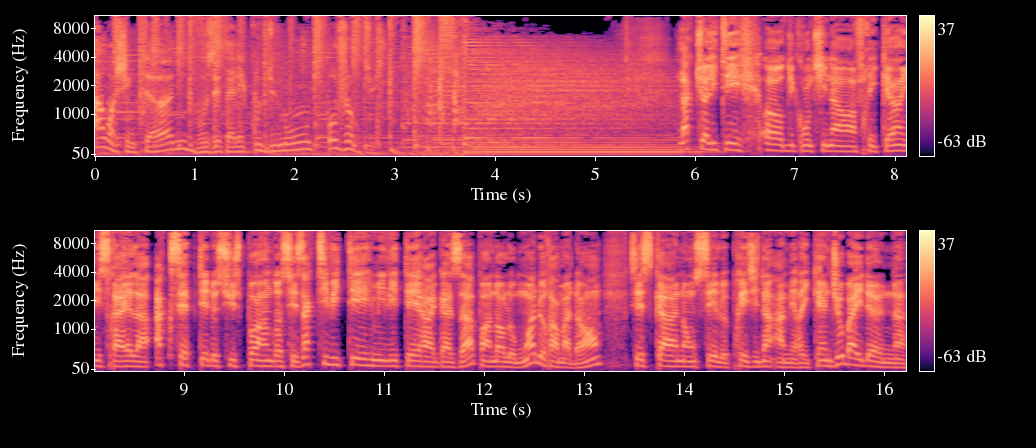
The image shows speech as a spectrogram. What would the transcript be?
à Washington, vous êtes à l'écoute du monde aujourd'hui. L'actualité hors du continent africain, Israël a accepté de suspendre ses activités militaires à Gaza pendant le mois de Ramadan. C'est ce qu'a annoncé le président américain Joe Biden.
